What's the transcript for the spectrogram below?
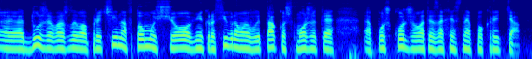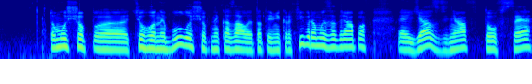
е, дуже важлива причина в тому, що мікрофібрами ви також можете е, пошкоджувати захисне покриття. Тому щоб цього не було, щоб не казали, та ти мікрофібрами задряпав, я зняв то все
